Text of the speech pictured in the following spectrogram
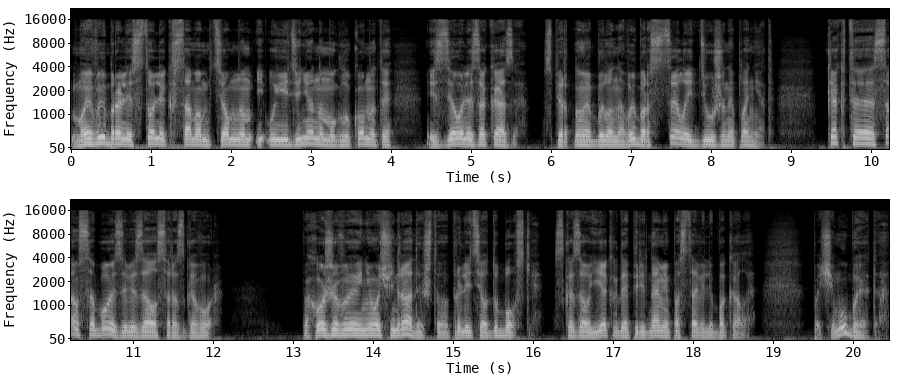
Мы выбрали столик в самом темном и уединенном углу комнаты и сделали заказы. Спиртное было на выбор с целой дюжины планет. Как-то сам собой завязался разговор. «Похоже, вы не очень рады, что прилетел Дубовский», — сказал я, когда перед нами поставили бокалы. «Почему бы это?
